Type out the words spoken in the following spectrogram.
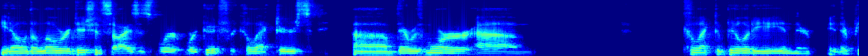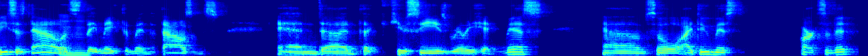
You know the lower edition sizes were were good for collectors. Um, there was more um, collectability in their in their pieces. Now mm-hmm. as they make them in the thousands and uh, the qc is really hit and miss. Um, so i do miss parts of it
